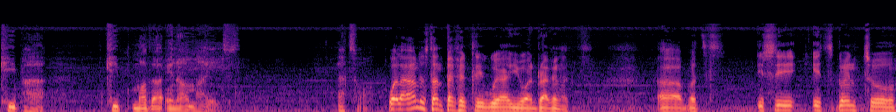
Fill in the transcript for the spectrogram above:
keep her, keep Mother in our minds. That's all. Well, I understand perfectly where you are driving at. Uh, but you see, it's going to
